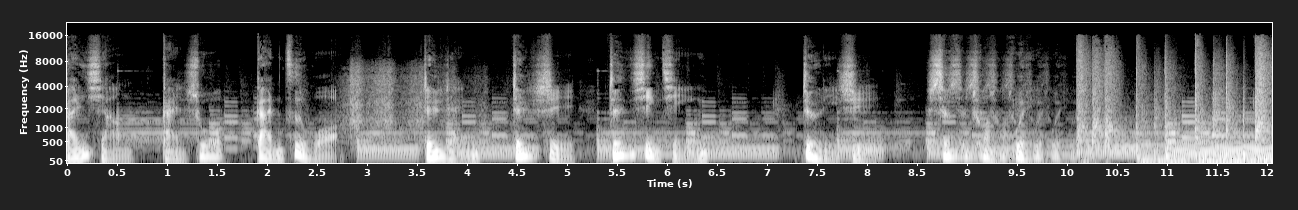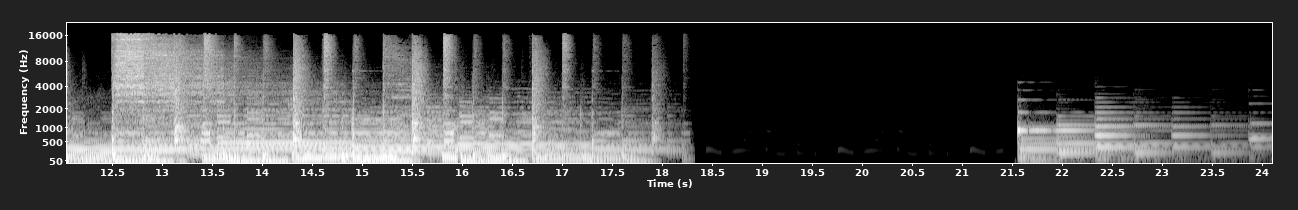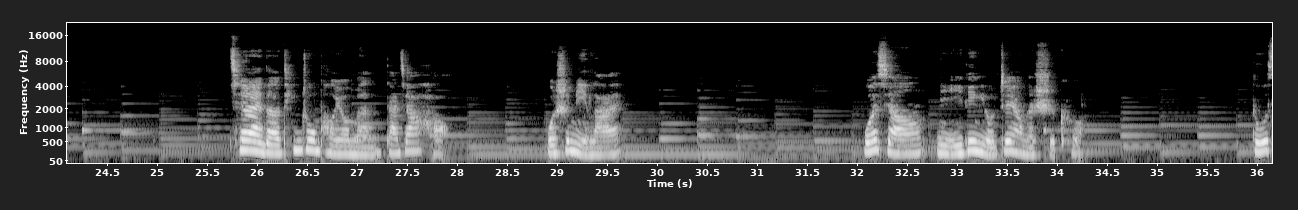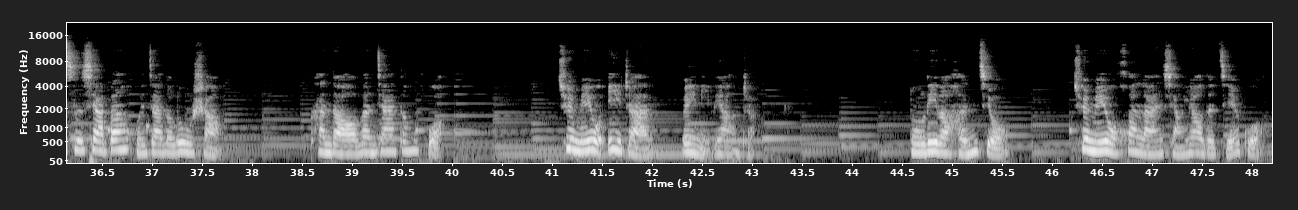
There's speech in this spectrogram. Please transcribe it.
敢想敢说敢自我，真人真事真性情。这里是声创会。亲爱的听众朋友们，大家好，我是米莱。我想你一定有这样的时刻：独自下班回家的路上，看到万家灯火，却没有一盏为你亮着；努力了很久，却没有换来想要的结果，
